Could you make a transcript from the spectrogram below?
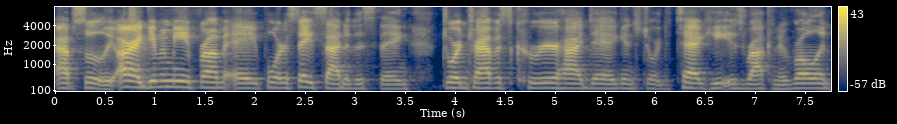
Absolutely. All right, giving me from a Florida State side of this thing, Jordan Travis career high day against Georgia Tech. He is rocking and rolling.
